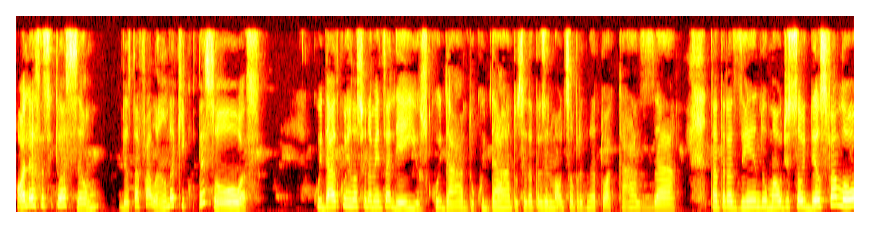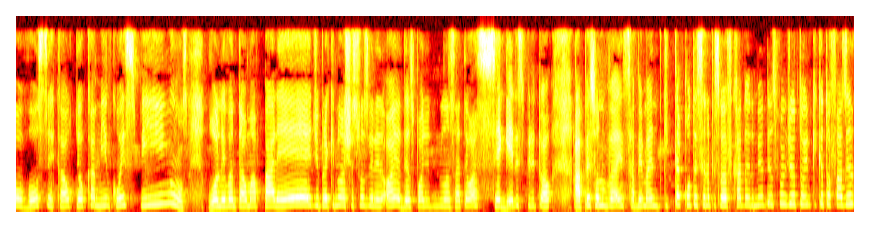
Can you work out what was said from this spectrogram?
Olha essa situação. Deus está falando aqui com pessoas. Cuidado com relacionamentos alheios. Cuidado, cuidado. Você está trazendo maldição para dentro da tua casa. Está trazendo maldição. E Deus falou: Vou cercar o teu caminho com espinhos. Vou levantar uma parede para que não ache as suas veredas. Olha, Deus pode lançar até uma cegueira espiritual. A pessoa não vai saber mais o que está acontecendo. A pessoa vai ficar doida. Meu Deus, para onde eu estou indo? O que, que eu estou fazendo?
